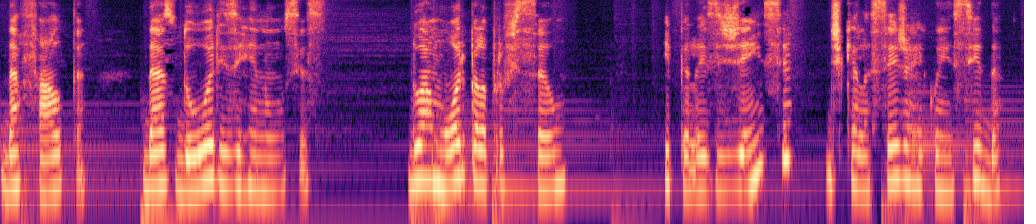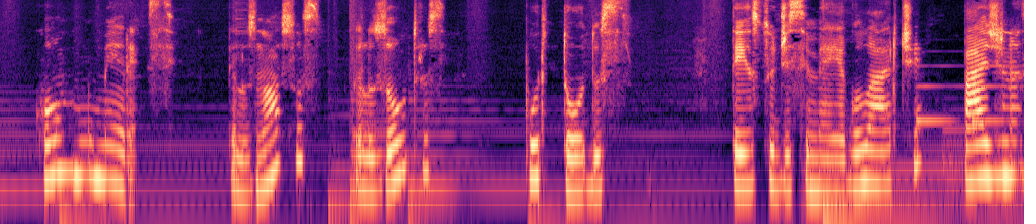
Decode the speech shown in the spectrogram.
da falta, das dores e renúncias, do amor pela profissão e pela exigência de que ela seja reconhecida como merece, pelos nossos, pelos outros, por todos. Texto de Cimeia Goulart, páginas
